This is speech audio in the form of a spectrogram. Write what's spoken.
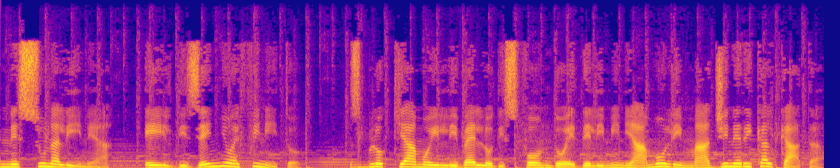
Nessuna linea. E il disegno è finito. Sblocchiamo il livello di sfondo ed eliminiamo l'immagine ricalcata.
